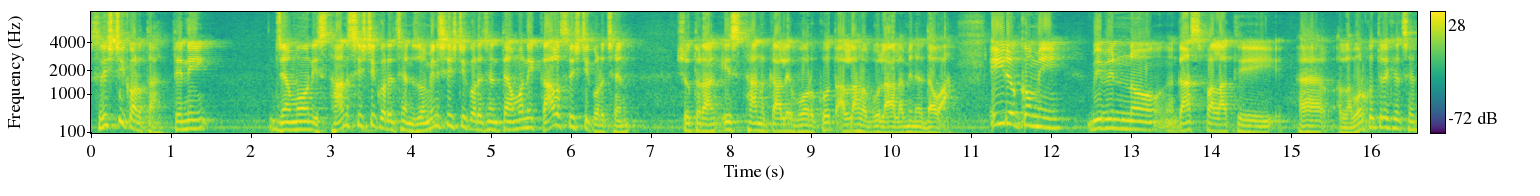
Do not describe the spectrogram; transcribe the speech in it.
সৃষ্টিকর্তা, তিনি যেমন স্থান সৃষ্টি করেছেন, জমিন সৃষ্টি করেছেন তেমনই কাল সৃষ্টি করেছেন। সুতরাং স্থান, কালে বরকত আল্লাহ রবুল আলমিনের দেওয়া। এইরকমই বিভিন্ন গাছপালাতে হ্যাঁ আল্লাহ বরকত রেখেছেন।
